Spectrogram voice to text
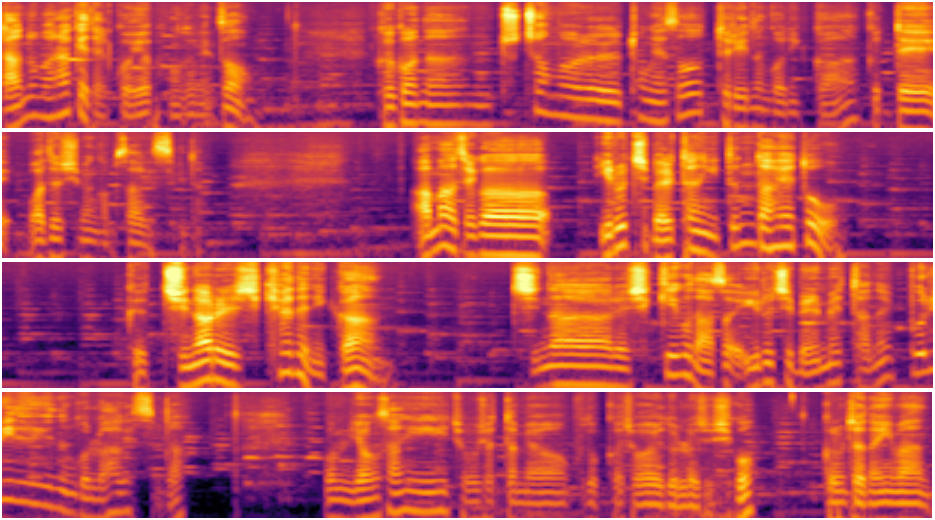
나눔을 하게 될 거예요 방송에서. 그거는 추첨을 통해서 드리는 거니까 그때 와주시면 감사하겠습니다. 아마 제가 이로치 멜탄이 뜬다 해도 그 진화를 시켜야 되니까 진화를 시키고 나서 이로치 멜메탄을 뿌리는 걸로 하겠습니다. 그럼 영상이 좋으셨다면 구독과 좋아요 눌러주시고 그럼 저는 이만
